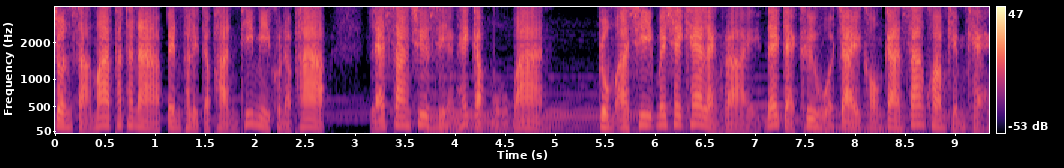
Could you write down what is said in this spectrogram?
จนสามารถพัฒนาเป็นผลิตภัณฑ์ที่มีคุณภาพ และสร้างชื่อเสียงให้กับหมู่บ้าน กลุ่มอาชีพไม่ใช่แค่แหล่งราย ได้แต่คือหัวใจของการสร้างความเข้มแข็ง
